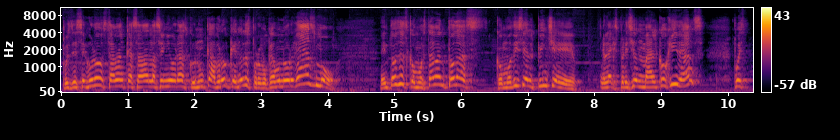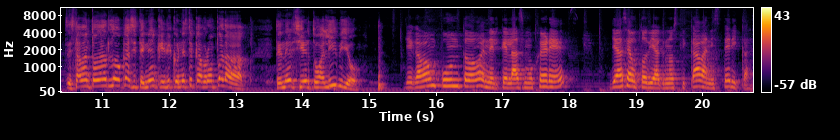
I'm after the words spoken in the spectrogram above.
pues de seguro estaban casadas las señoras con un cabrón que no les provocaba un orgasmo. Entonces, como estaban todas, como dice el pinche, la expresión mal cogidas, pues estaban todas locas y tenían que ir con este cabrón para tener cierto alivio. Llegaba un punto en el que las mujeres ya se autodiagnosticaban histéricas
